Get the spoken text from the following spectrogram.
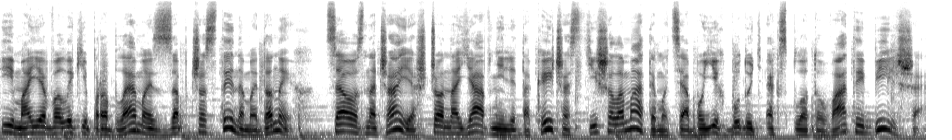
і має великі проблеми з запчастинами до них. Це означає, що наявні літаки частіше ламатимуться, бо їх будуть експлуатувати більше.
